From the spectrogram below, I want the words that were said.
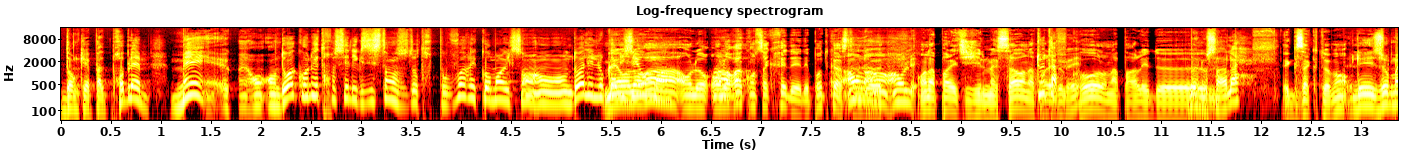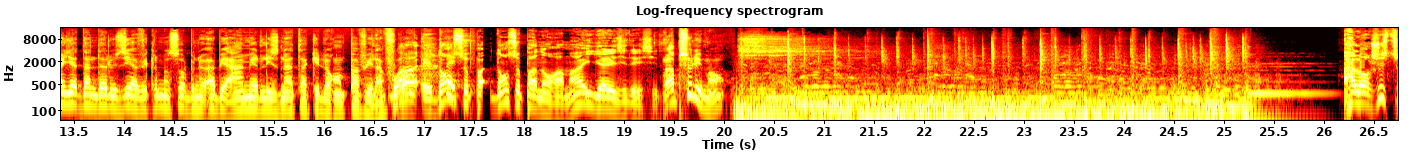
donc il n'y a pas de problème. Mais euh, on, doit connaître aussi l'existence d'autres pouvoirs et comment ils sont, on doit les localiser on, aura, on, leur, on leur, a consacré des, des podcasts. Hein, on, a parlé de Sigil Messa, on a parlé de Kohl, on a parlé de... Beno Salah. Exactement. Les Omeyyades d'Andalousie avec le Mansour Ben Abi Amir, les Znata qui leur ont pas vu la voie. et dans, ce, dans ce panorama, il y a les idrissides. Absolument. Alors, juste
